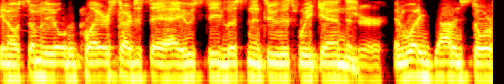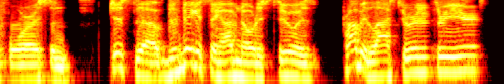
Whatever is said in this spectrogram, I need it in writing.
You know, some of the older players start to say, Hey, who's Steve listening to this weekend and, sure. and what he's got in store for us. And just uh, the biggest thing I've noticed too is probably the last two or three years,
